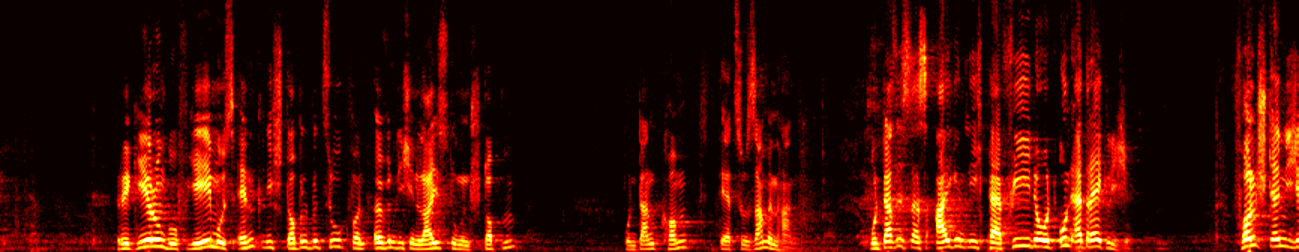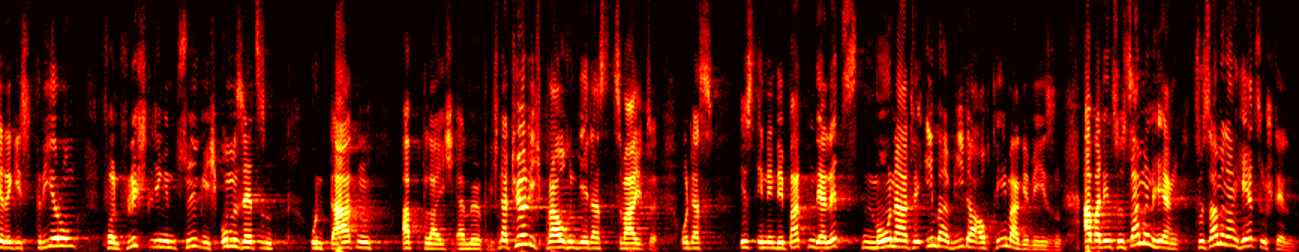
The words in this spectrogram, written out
Regierung Bouffier muss endlich Doppelbezug von öffentlichen Leistungen stoppen. Und dann kommt der Zusammenhang und das ist das eigentlich perfide und unerträgliche. Vollständige Registrierung von Flüchtlingen zügig umsetzen und Datenabgleich ermöglichen. Natürlich brauchen wir das Zweite. Und das ist in den Debatten der letzten Monate immer wieder auch Thema gewesen. Aber den Zusammenhang herzustellen,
